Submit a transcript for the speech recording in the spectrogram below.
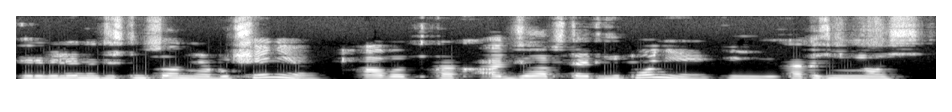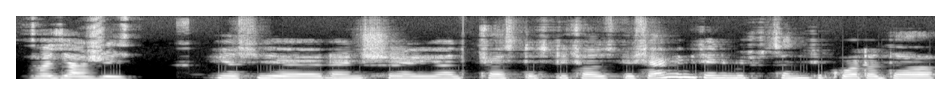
перевели на дистанционное обучение, а вот как дела обстоят в Японии и как изменилась твоя жизнь? Если раньше я часто встречалась с друзьями где-нибудь в центре города,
